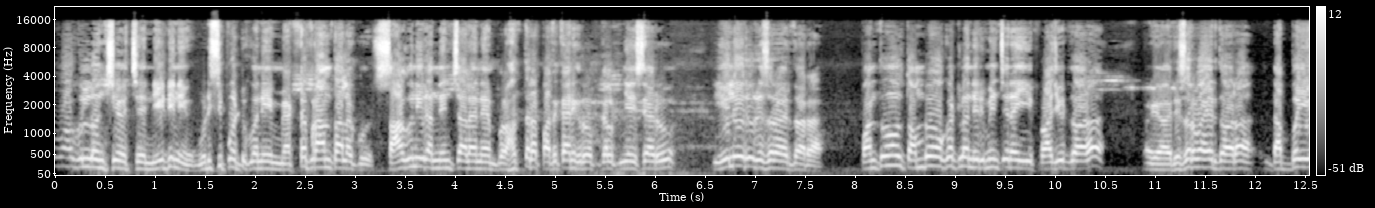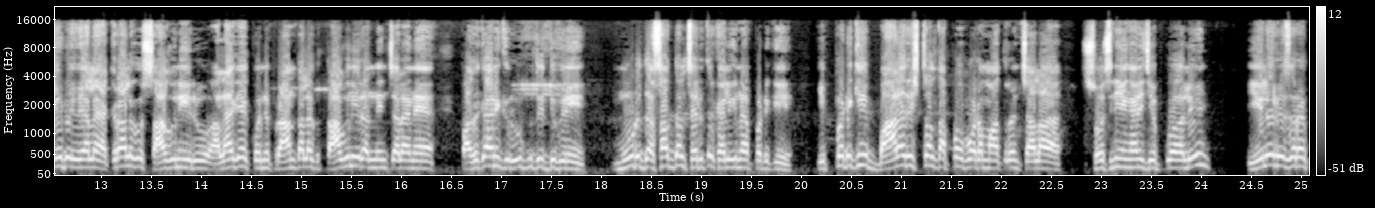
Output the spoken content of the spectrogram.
వాగుల్లోంచి వచ్చే నీటిని ఒడిసి పట్టుకుని మెట్ట ప్రాంతాలకు సాగునీరు అందించాలనే బృహత్తర పథకానికి రూపకల్పన చేశారు ఏలేరు రిజర్వాయర్ ద్వారా. పంతొమ్మిది వందల తొంభై ఒకటిలో నిర్మించిన ఈ ప్రాజెక్ట్ ద్వారా రిజర్వాయర్ ద్వారా డెబ్బై ఏడు వేల ఎకరాలకు సాగునీరు అలాగే కొన్ని ప్రాంతాలకు తాగునీరు అందించాలనే పథకానికి రూపుదిద్దుకుని మూడు దశాబ్దాల చరిత్ర కలిగినప్పటికీ ఇప్పటికీ బాలరిష్టాలు తప్పకపోవడం మాత్రం చాలా శోచనీయంగానే చెప్పుకోవాలి. ఏలూరు రిజర్వ్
